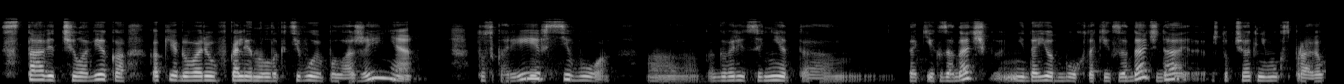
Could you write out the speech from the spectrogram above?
ставит человека, как я говорю, в колено-локтевое положение, то, скорее всего, а, как говорится, нет а, таких задач, не дает Бог таких задач, да, чтобы человек не мог справил,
